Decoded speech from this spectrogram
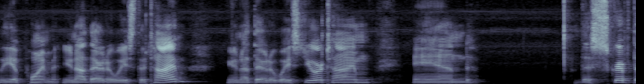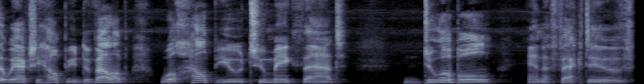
the appointment. You're not there to waste their time. You're not there to waste your time. And the script that we actually help you develop will help you to make that doable and effective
